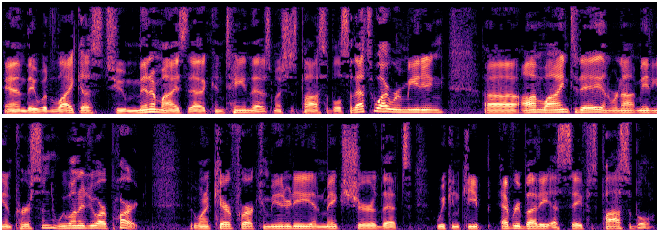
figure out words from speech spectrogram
and they would like us to minimize that and contain that as much as possible. So that's why we're meeting uh, online today, and we're not meeting in person. We want to do our part. We want to care for our community and make sure that we can keep everybody as safe as possible.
